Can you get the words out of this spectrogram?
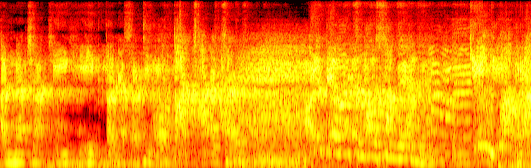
अन्नाच्या एक एक दाण्यासाठी मोठा छाडायचा आहे. सांगेन. किंग कोबरा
